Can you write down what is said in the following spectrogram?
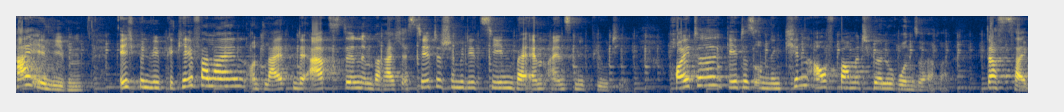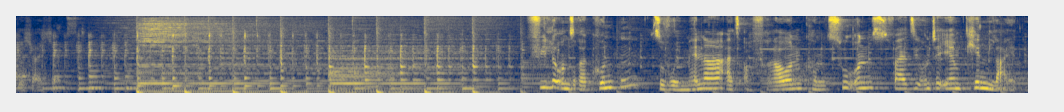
Hi ihr Lieben, ich bin Wiebke Käferlein und leitende Ärztin im Bereich Ästhetische Medizin bei M1 Meet Beauty. Heute geht es um den Kinnaufbau mit Hyaluronsäure. Das zeige ich euch jetzt. Viele unserer Kunden, sowohl Männer als auch Frauen, kommen zu uns, weil sie unter ihrem Kinn leiden.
